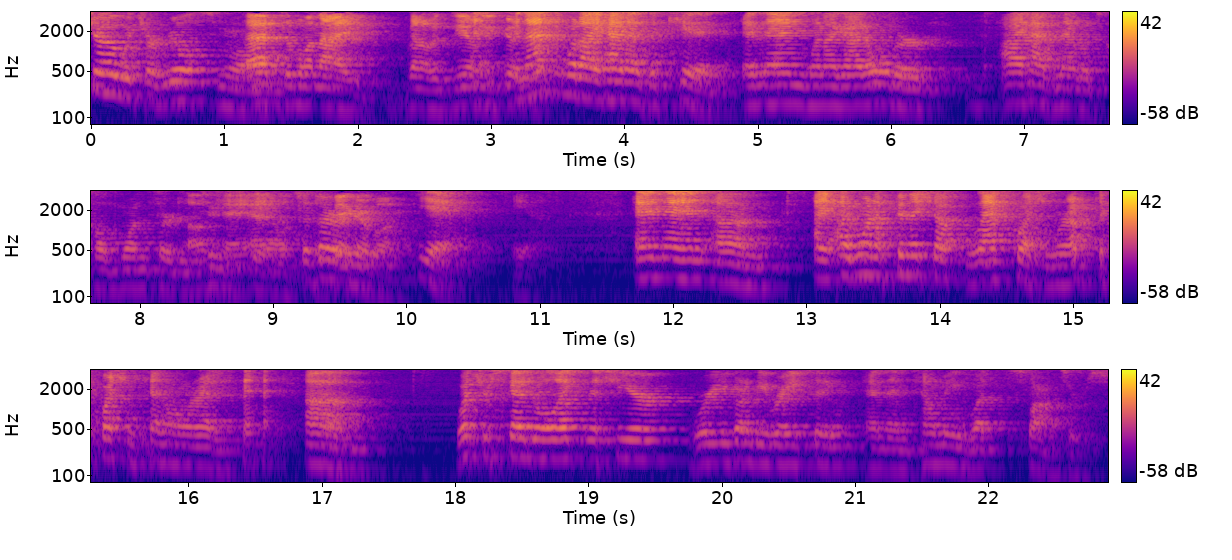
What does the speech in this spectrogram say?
HO which are real small. That's the one I when I was young. and, and that's what I had as a kid. And then when I got older, I have now what's called 132 Okay, scale. and So the they're bigger ones. Yeah, yeah. And then um, I, I want to finish up. Last question. We're up to question 10 already. Um, what's your schedule like this year? Where are you going to be racing? And then tell me what sponsors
